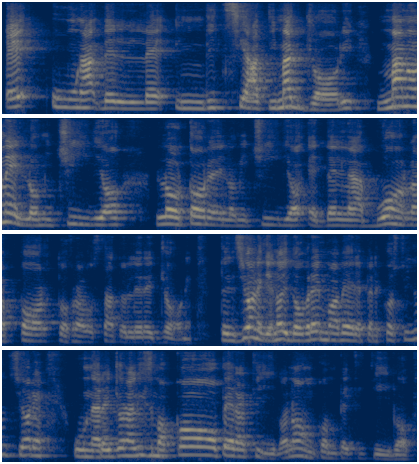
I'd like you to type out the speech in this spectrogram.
è una delle indiziati maggiori, ma non è l'omicidio l'autore dell'omicidio e del buon rapporto fra lo Stato e le regioni. Attenzione che noi dovremmo avere per Costituzione un regionalismo cooperativo, non competitivo,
